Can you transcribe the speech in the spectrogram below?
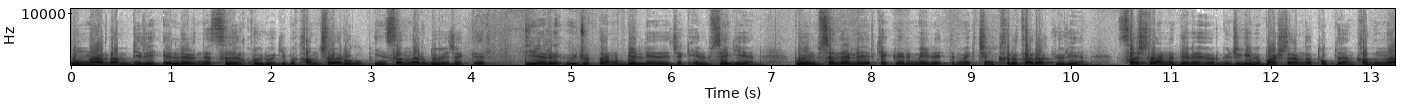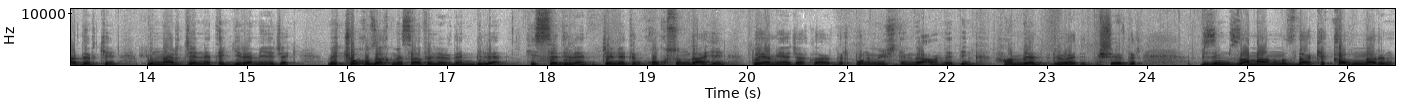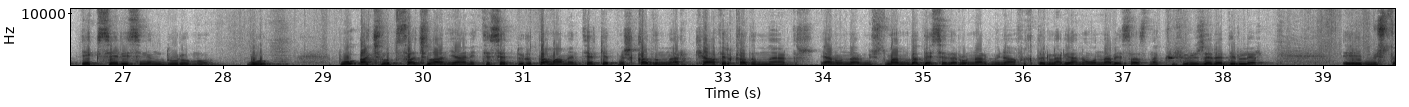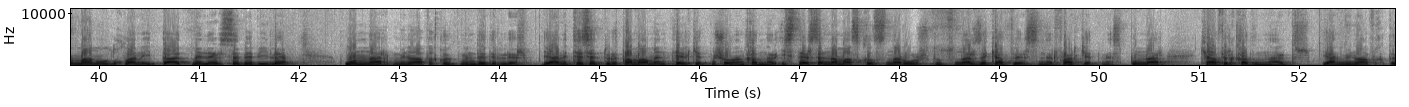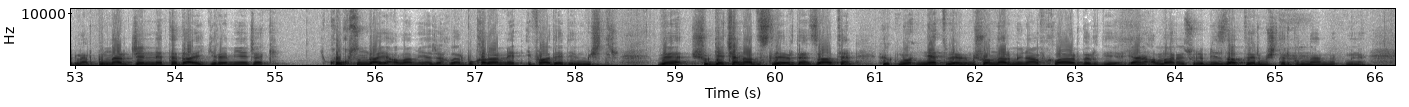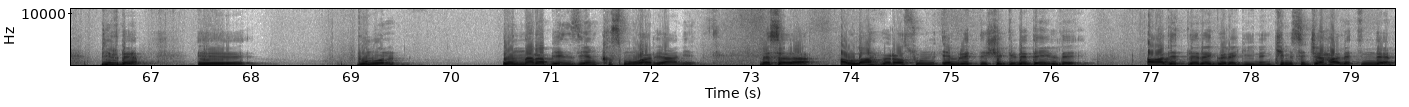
Bunlardan biri ellerinde sığır kuyruğu gibi kamçılar olup insanları dövecekler. Diğeri vücutlarını belli edecek elbise giyen, bu elbiselerle erkekleri meylettirmek için kırıtarak yürüyen, saçlarını deve hörgücü gibi başlarında toplayan kadınlardır ki bunlar cennete giremeyecek ve çok uzak mesafelerden bile hissedilen cennetin kokusunu dahi duyamayacaklardır. Bunu Müslim ve Ahmet bin Hanbel rivayet etmişlerdir. Bizim zamanımızdaki kadınların ekserisinin durumu bu. Bu açılıp saçılan yani tesettürü tamamen terk etmiş kadınlar kafir kadınlardır. Yani onlar Müslüman da deseler onlar münafıktırlar. Yani onlar esasında küfür üzeredirler. Ee, Müslüman olduklarını iddia etmeleri sebebiyle onlar münafık hükmündedirler. Yani tesettürü tamamen terk etmiş olan kadınlar. İsterse namaz kılsınlar, oruç tutsunlar, zekat versinler fark etmez. Bunlar kafir kadınlardır. Yani münafıktırlar. Bunlar cennete dahi giremeyecek, kokusunu dahi alamayacaklar. Bu kadar net ifade edilmiştir. Ve şu geçen hadislerde zaten hükmü net verilmiş. Onlar münafıklardır diye. Yani Allah Resulü bizzat vermiştir bunların hükmünü. Bir de e, bunun onlara benzeyen kısmı var. Yani mesela Allah ve Resulünün emrettiği şekilde değil de adetlere göre giyinen, kimisi cehaletinden,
